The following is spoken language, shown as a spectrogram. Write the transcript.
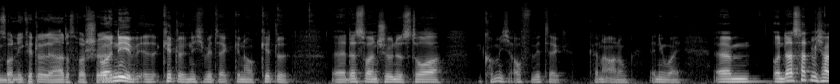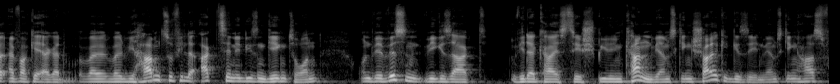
Sonny Kittel, ja, das war schön. Oh, nee, äh, Kittel, nicht Wittek, genau, Kittel. Äh, das war ein schönes Tor. Wie komme ich auf Wittek? Keine Ahnung. Anyway. Ähm, und das hat mich halt einfach geärgert, weil, weil wir haben zu viele Aktien in diesen Gegentoren und wir wissen, wie gesagt, wie der KSC spielen kann. Wir haben es gegen Schalke gesehen, wir haben es gegen HSV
